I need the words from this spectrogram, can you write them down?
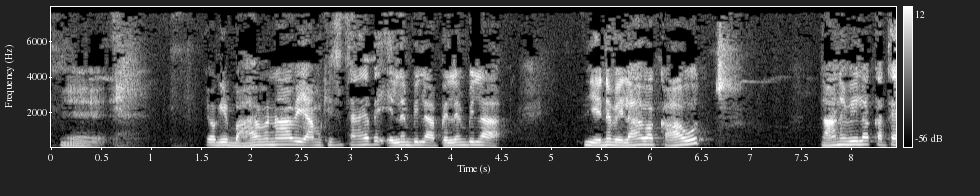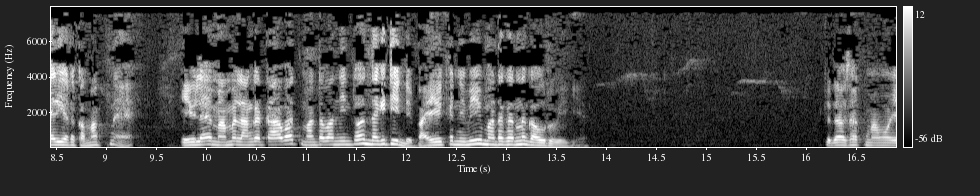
මේ ඒ වගේ භාවනාවේ යම් කිසි තැනකට එළඹිලා පෙළඹිලා එන වෙලාවක් ආවොත් දාන වේලක් අතහැරියට කමක් නැහැ. ඒ වෙලාවේ මම ළඟට ආවත් මට වඳින්නවත් නැගිටින්න එපා. ඒක නෙවෙයි මට කරන ගෞරවය කියන්නේ. ඒ දවසක් මම ඔය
